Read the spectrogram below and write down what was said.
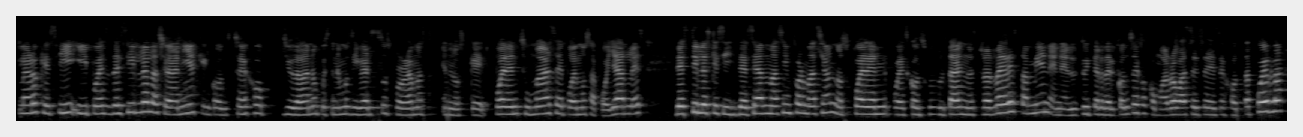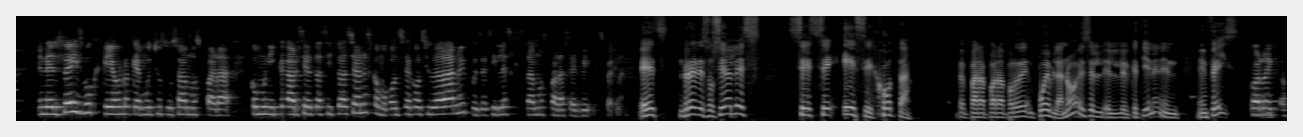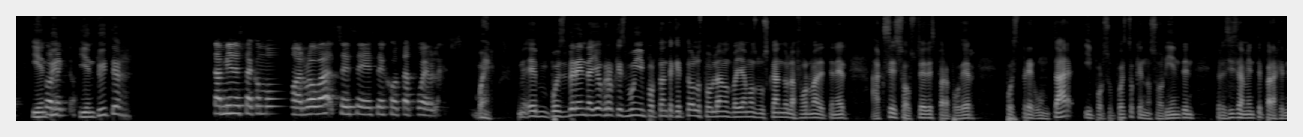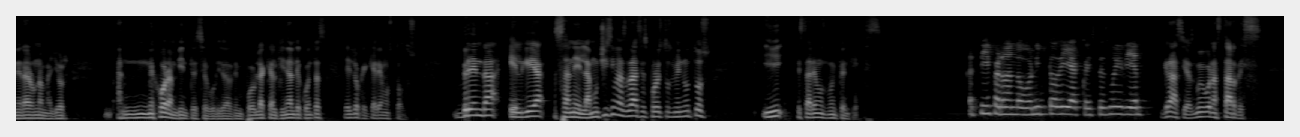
Claro que sí, y pues decirle a la ciudadanía que en Consejo Ciudadano pues tenemos diversos programas en los que pueden sumarse, podemos apoyarles, decirles que si desean más información nos pueden pues consultar en nuestras redes también, en el Twitter del Consejo como arroba CCSJ Puebla, en el Facebook, que yo creo que muchos usamos para comunicar ciertas situaciones como Consejo Ciudadano y pues decirles que estamos para servirles, Fernando. Es redes sociales CCSJ para, para Puebla, ¿no? Es el, que tienen en, en Face. Correcto. ¿Y en, correcto. ¿Y en Twitter? También está como arroba CCSJ Puebla. Bueno, em, pues Brenda, yo creo que es muy importante que todos los poblanos vayamos buscando la forma de tener acceso a ustedes para poder pues preguntar y por supuesto que nos orienten precisamente para generar una mayor mejor ambiente de seguridad en Puebla, que al final de cuentas es lo que queremos todos. Brenda Elguea Zanela. Muchísimas gracias por estos minutos y estaremos muy pendientes. A ti, Fernando, bonito día, que estés muy bien. Gracias, muy buenas tardes.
